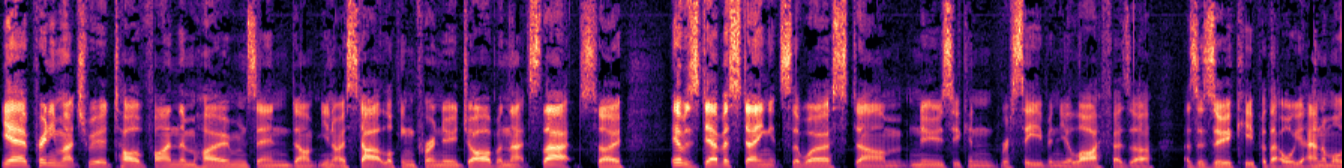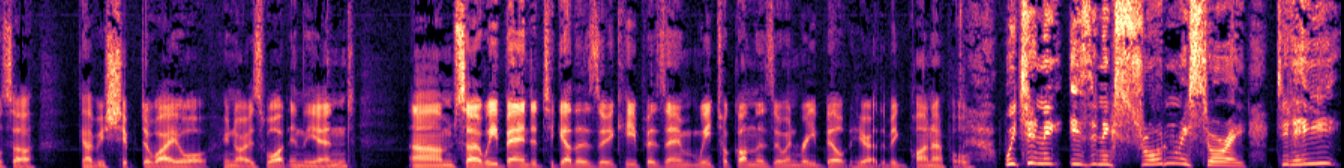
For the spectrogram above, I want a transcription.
Yeah, pretty much we were told find them homes and um, you know start looking for a new job, and that's that. So it was devastating. It's the worst um, news you can receive in your life as a as a zookeeper that all your animals are going to be shipped away or who knows what in the end. Um, so we banded together zookeepers and we took on the zoo and rebuilt here at the Big Pineapple. Which is an extraordinary story. Did he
